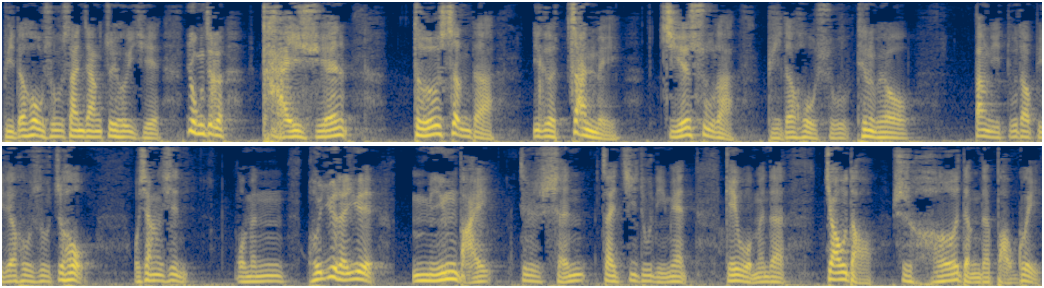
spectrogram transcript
彼得后书三章最后一节，用这个凯旋得胜的一个赞美，结束了彼得后书。听众朋友，当你读到彼得后书之后，我相信我们会越来越明白，就是神在基督里面给我们的教导是何等的宝贵。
